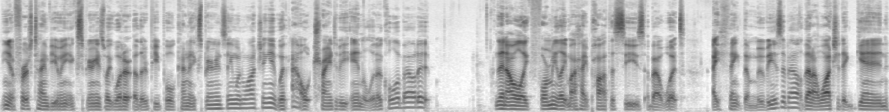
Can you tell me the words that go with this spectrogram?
you know first time viewing experience like what are other people kind of experiencing when watching it without trying to be analytical about it then I'll like formulate my hypotheses about what I think the movie is about. Then I'll watch it again,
